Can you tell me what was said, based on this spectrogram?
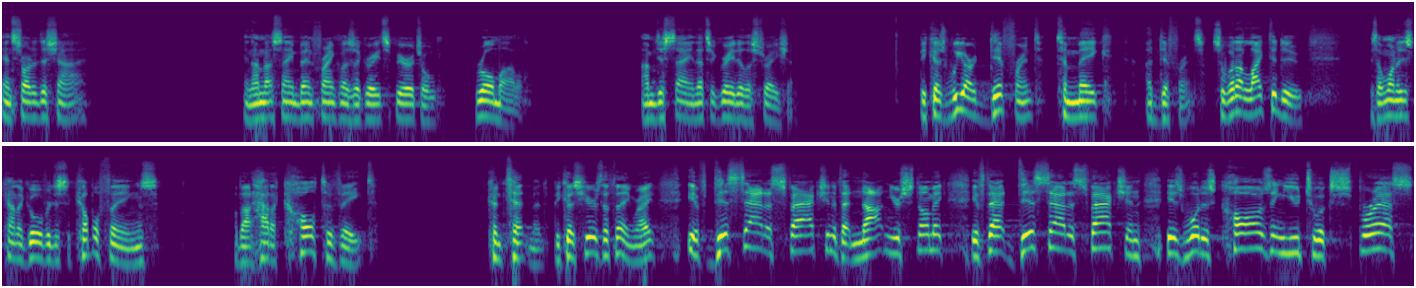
and started to shine. And I'm not saying Ben Franklin is a great spiritual role model. I'm just saying that's a great illustration. Because we are different to make a difference. So, what I'd like to do is I want to just kind of go over just a couple things about how to cultivate contentment. Because here's the thing, right? If dissatisfaction, if that knot in your stomach, if that dissatisfaction is what is causing you to express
